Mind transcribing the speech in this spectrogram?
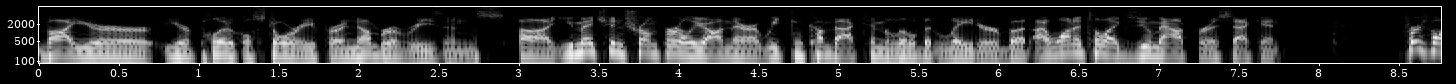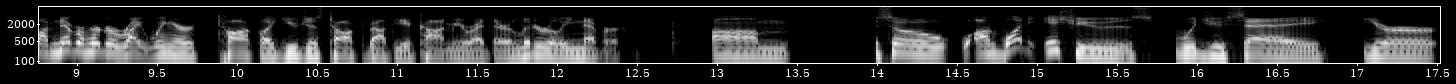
by your your political story for a number of reasons. Uh, you mentioned Trump early on there. We can come back to him a little bit later, but I wanted to like zoom out for a second. First of all, I've never heard a right winger talk like you just talked about the economy right there. Literally never. Um, so, on what issues would you say you're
